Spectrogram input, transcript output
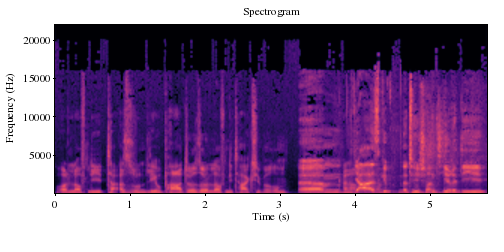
oder laufen die, also so ein Leopard oder so, laufen die tagsüber rum? Ähm, ja, es gibt natürlich schon Tiere, die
